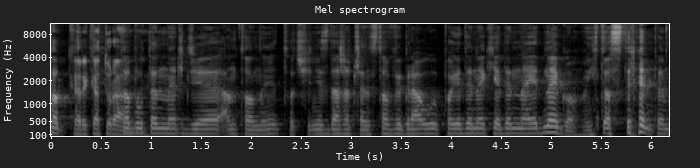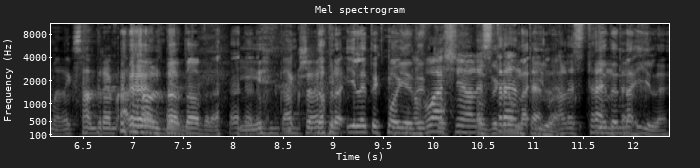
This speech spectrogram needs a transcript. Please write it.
to, karykaturalny. To był ten mecz, gdzie Antony, to się nie zdarza często, wygrał pojedynek jeden na jednego i to z Trentem Aleksandrem Arnoldem. no dobra. I także... Dobra, ile tych pojedynków No właśnie, ale z Trentem, ale z Trentem. Jeden na ile?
